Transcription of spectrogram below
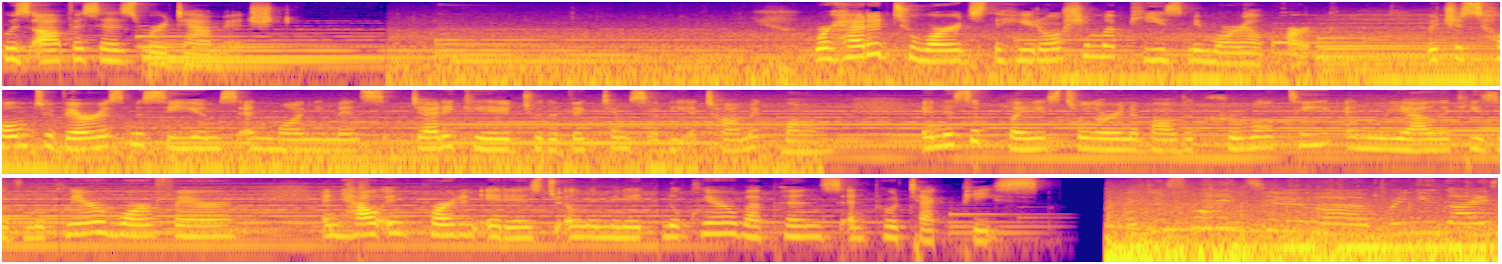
whose offices were damaged. We're headed towards the Hiroshima Peace Memorial Park, which is home to various museums and monuments dedicated to the victims of the atomic bomb and is a place to learn about the cruelty and realities of nuclear warfare and how important it is to eliminate nuclear weapons and protect peace. I just wanted to uh, bring you guys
